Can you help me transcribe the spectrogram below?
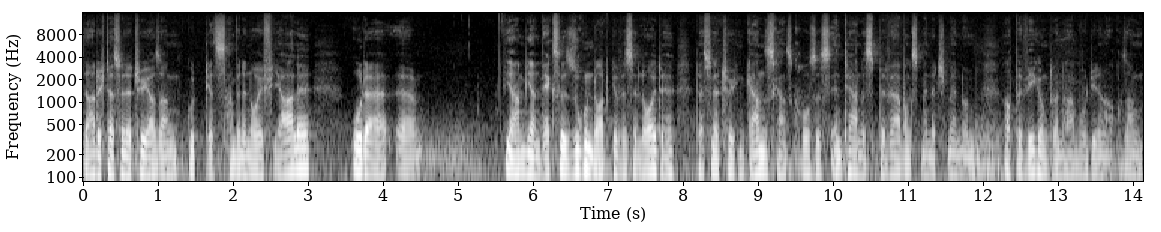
dadurch, dass wir natürlich auch sagen, gut, jetzt haben wir eine neue Filiale oder äh, wir haben hier einen Wechsel, suchen dort gewisse Leute, dass wir natürlich ein ganz, ganz großes internes Bewerbungsmanagement und auch Bewegung drin haben, wo die dann auch sagen,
